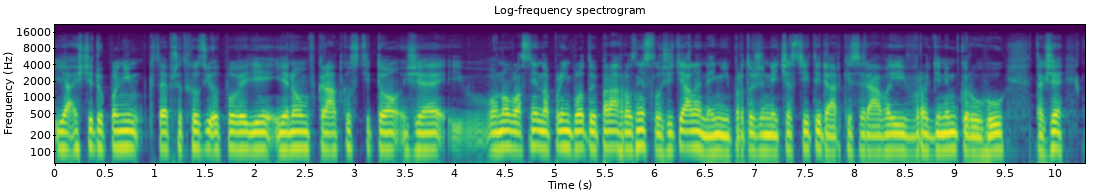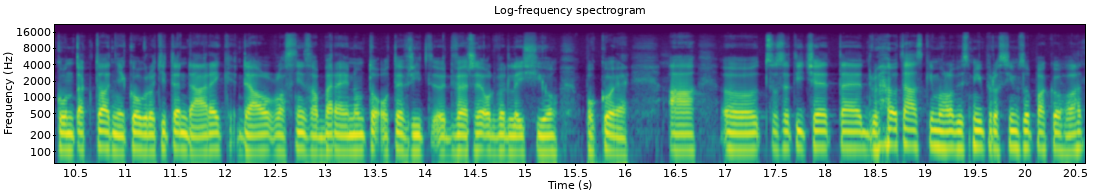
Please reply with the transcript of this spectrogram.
Já ještě doplním k té předchozí odpovědi jenom v krátkosti to, že ono vlastně na první pohled to vypadá hrozně složitě, ale není, protože nejčastěji ty dárky se dávají v rodinném kruhu, takže kontaktovat někoho, kdo ti ten dárek dal, vlastně zabere jenom to otevřít dveře od vedlejšího pokoje. A co se týče té druhé otázky, mohla bys mi prosím zopakovat?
